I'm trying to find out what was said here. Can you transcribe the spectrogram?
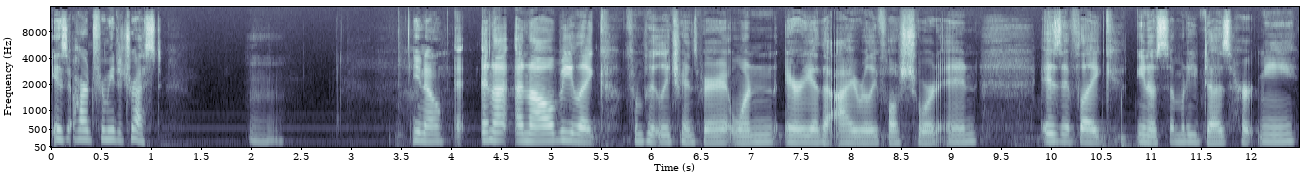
is it hard for me to trust? Mm. You know, and I and I'll be like completely transparent. One area that I really fall short in is if like you know somebody does hurt me,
